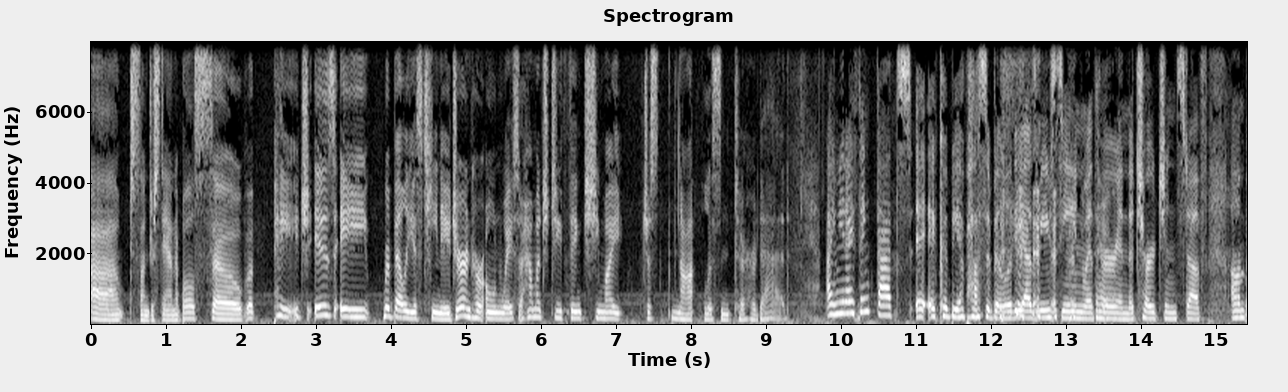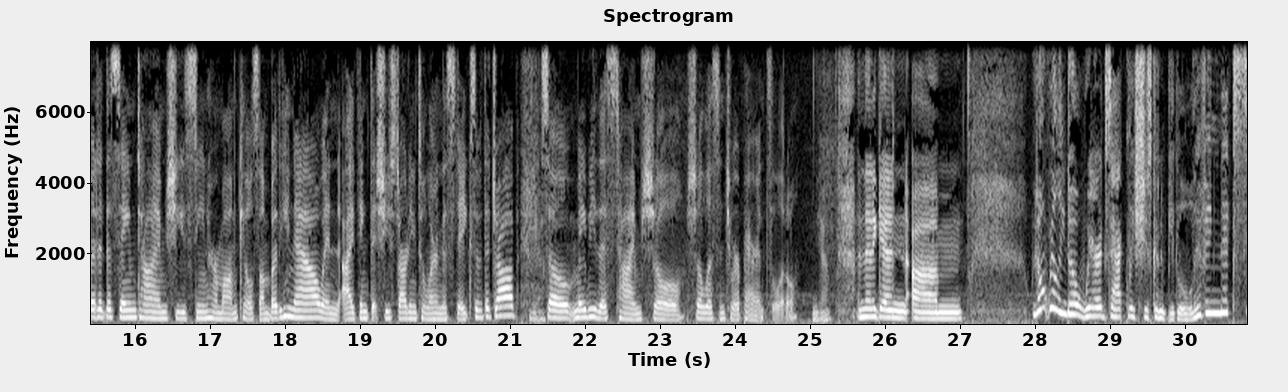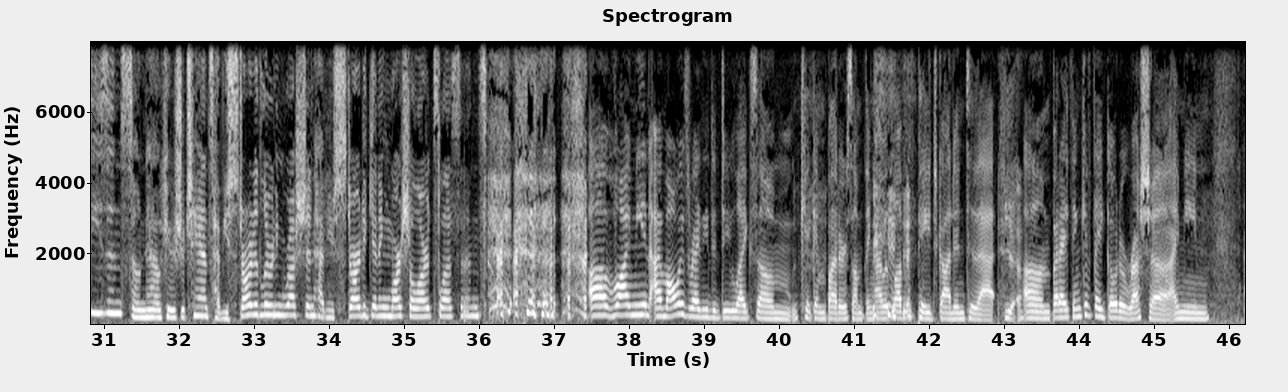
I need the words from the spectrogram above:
uh, which is understandable. So, but Paige is a rebellious teenager in her own way. So, how much do you think she might just not listen to her dad? I mean, I think that's it, it could be a possibility as we've seen with her in the church and stuff. Um, but at the same time, she's seen her mom kill somebody now, and I think that she's starting to learn the stakes of the job. So maybe this time she'll she'll listen to her parents a little. Yeah, and then again. Um, we don't really know where exactly she's going to be living next season. So now here's your chance. Have you started learning Russian? Have you started getting martial arts lessons? Uh, well, I mean, I'm always ready to do like some kick and butt or something. I would love if Paige got into that. Yeah. Um, but I think if they go to Russia, I mean.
